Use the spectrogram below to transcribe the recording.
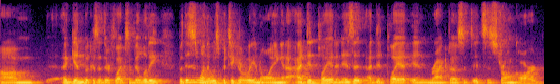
Um, again, because of their flexibility. But this is one that was particularly annoying, and I, I did play it in Izzet? I did play it in Rakdos. It's, it's a strong card.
